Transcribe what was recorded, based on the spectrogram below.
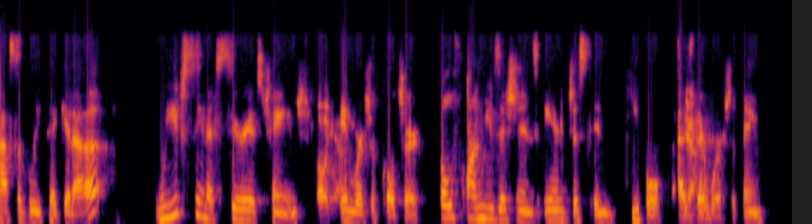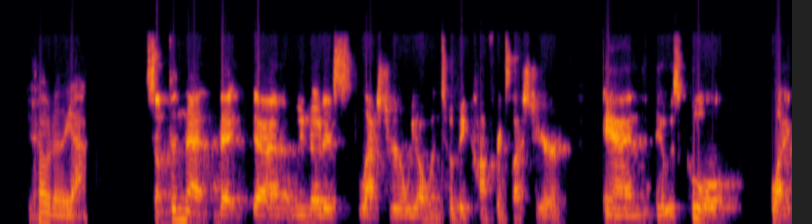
passively pick it up, we've seen a serious change Oh yeah. in worship culture, both on musicians and just in people as Yeah. they're worshiping. totally Yeah. Something that that uh, we noticed last year, we all went to a big conference last year, and it was cool. Like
